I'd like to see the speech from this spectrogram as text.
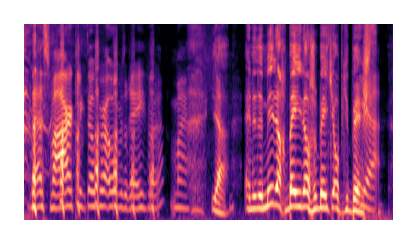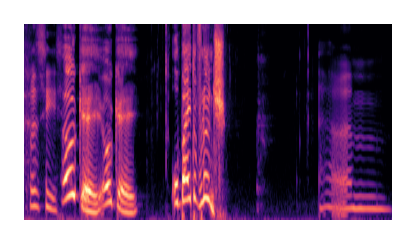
Nou, zwaar klinkt ook weer overdreven. Maar... Ja, en in de middag ben je dan zo'n beetje op je best. Ja, precies. Oké, okay, oké. Okay. Ontbijt of lunch? Um,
